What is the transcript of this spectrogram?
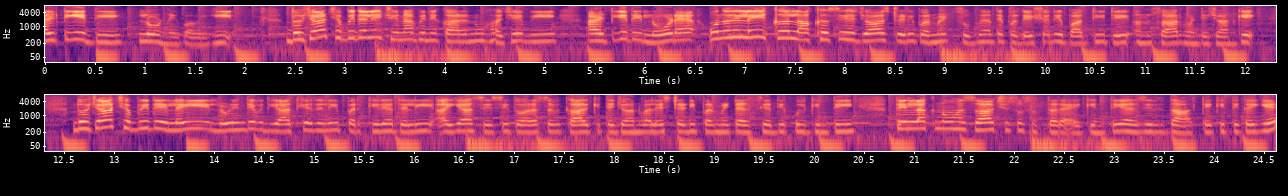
LTA ਦੀ ਲੋੜ ਨਹੀਂ ਪਵੇਗੀ। 2026 ਦੇ ਲਈ ਜਿਨ੍ਹਾਂ ਬਿਨੇਕਾਰਾਂ ਨੂੰ ਹਜੇ ਵੀ LTA ਦੀ ਲੋੜ ਹੈ। ਉਹਨਾਂ ਦੇ ਲਈ 1 ਲੱਖ 80 ਹਜ਼ਾਰ ਸਟੱਡੀ ਪਰਮਿਟ ਸੂਬਿਆਂ ਤੇ ਪ੍ਰਦੇਸ਼ਾਂ ਦੀ ਆਬਾਦੀ ਦੇ ਅਨੁਸਾਰ ਵੰਡੇ ਜਾਣਗੇ। 2026 ਦੇ ਲਈ ਲੋੜੀਂਦੇ ਵਿਦਿਆਰਥੀਆਂ ਦੇ ਲਈ ਪ੍ਰਕਿਰਿਆ ਦੇ ਲਈ ਆਈਆਰਸੀਸੀ ਦੁਆਰਾ ਸਵੀਕਾਰ ਕੀਤੇ ਜਾਣ ਵਾਲੇ ਸਟੱਡੀ ਪਰਮਿਟ ਅਰਜ਼ੀਆਂ ਦੀ ਕੁੱਲ ਗਿਣਤੀ 309670 ਹੈ। ਇਹ ਗਿਣਤੀ ਅਰਜ਼ੀ ਦੇ ਆਧਾਰ ਤੇ ਕੀਤੀ ਗਈ ਹੈ,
